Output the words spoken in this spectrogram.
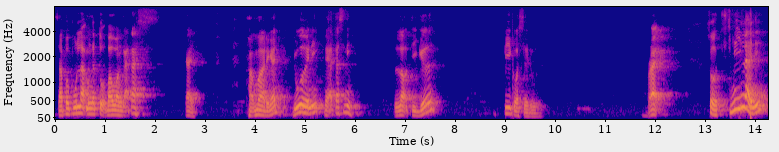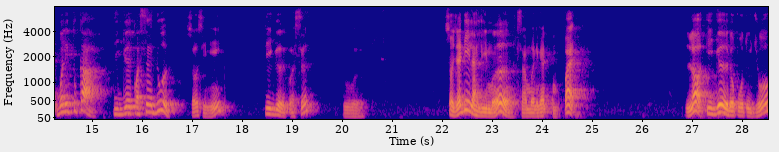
Siapa pula mengetuk bawang kat atas? Kan? Tambah dengan dua ni naik atas ni. Log tiga, P kuasa dua. Right. So, sembilan ni boleh tukar. Tiga kuasa dua. So, sini tiga kuasa dua. So, jadilah lima sama dengan empat. Log tiga dua puluh tujuh.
